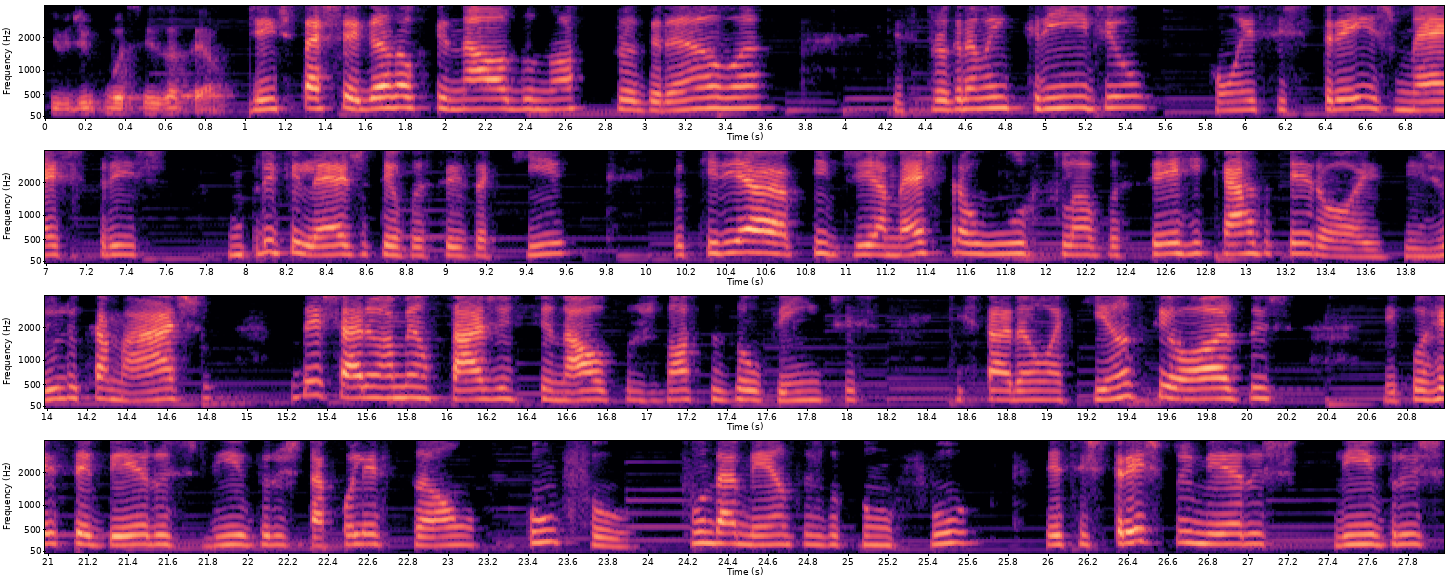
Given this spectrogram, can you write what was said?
dividir com vocês a tela. A gente está chegando ao final do nosso programa, esse programa incrível, com esses três mestres. Um privilégio ter vocês aqui. Eu queria pedir à mestra Úrsula, você, Ricardo Peróis e Júlio Camacho, deixarem uma mensagem final para os nossos ouvintes que estarão aqui ansiosos e por receber os livros da coleção Kung Fu, Fundamentos do Kung Fu, esses três primeiros livros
